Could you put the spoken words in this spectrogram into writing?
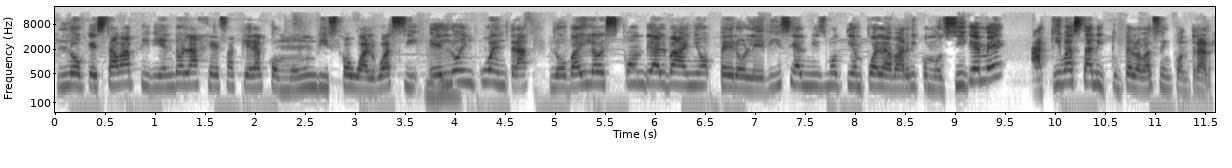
lo que estaba pidiendo la jefa, que era como un disco o algo así. Él lo encuentra, lo va y lo esconde al baño, pero le dice al mismo tiempo a la Barbie como, sígueme, aquí va a estar y tú te lo vas a encontrar.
